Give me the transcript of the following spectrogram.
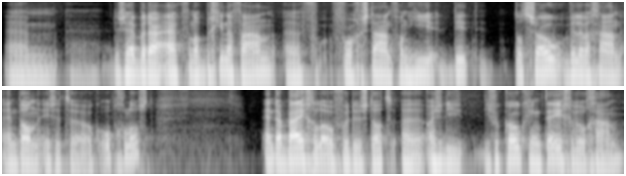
Ehm, eh, dus we hebben daar eigenlijk vanaf begin af aan voor, gestaan van hier, dit, tot zo willen we gaan en dan is het ook opgelost. En daarbij geloven we dus dat als je die, die verkokering tegen wil gaan,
